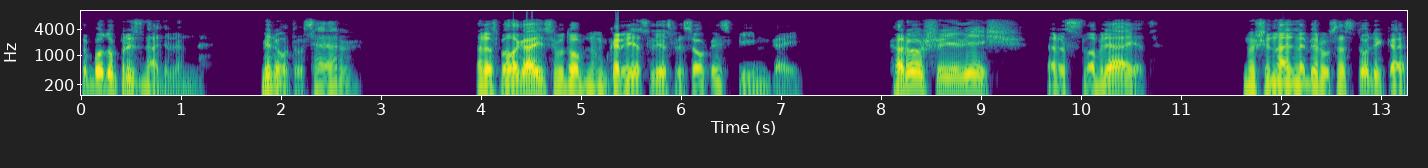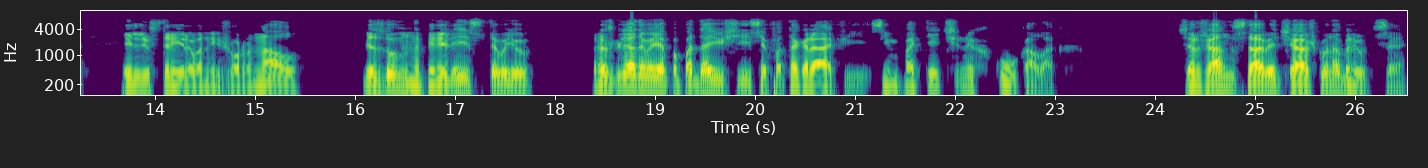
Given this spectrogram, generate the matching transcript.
Буду признателен. Минуту, сэр. Располагаюсь в удобном кресле с высокой спинкой. Хорошая вещь, расслабляет. Машинально беру со столика иллюстрированный журнал, бездумно перелистываю, разглядывая попадающиеся фотографии симпатичных куколок. Сержант ставит чашку на блюдце.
